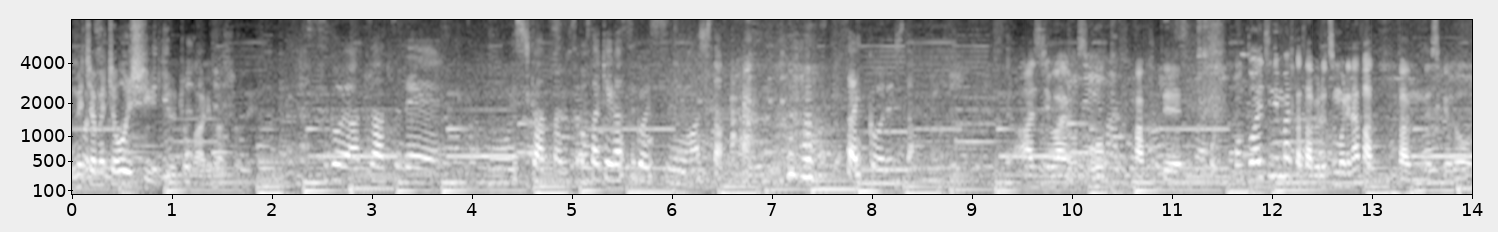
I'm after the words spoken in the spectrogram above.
めちゃめちゃ美味しいっていうところありますよね。すごい熱々でもう美味しかったです。お酒がすごい進みました。最高でした。味わいもすごく深くて本当は1人前しか食べるつもりなかったんですけど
